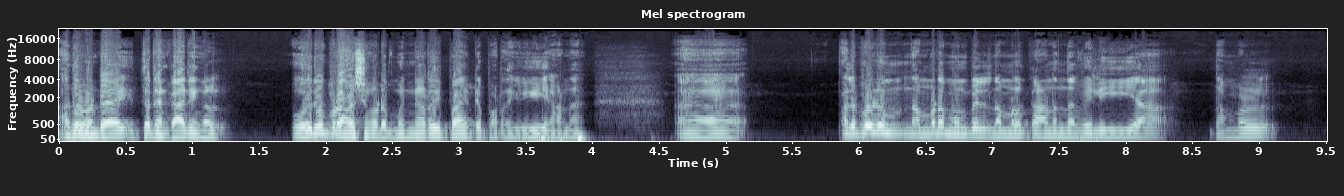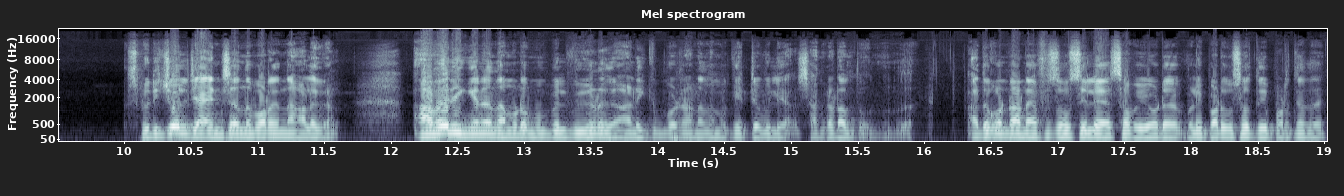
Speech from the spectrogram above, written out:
അതുകൊണ്ട് ഇത്തരം കാര്യങ്ങൾ ഒരു പ്രാവശ്യം കൂടെ മുന്നറിയിപ്പായിട്ട് പറയുകയാണ്. പലപ്പോഴും നമ്മുടെ മുമ്പിൽ നമ്മൾ കാണുന്ന വലിയ നമ്മൾ സ്പിരിച്വൽ ജയൻസ് എന്ന് പറയുന്ന ആളുകൾ അവരിങ്ങനെ നമ്മുടെ മുമ്പിൽ വീണ് കാണിക്കുമ്പോഴാണ് നമുക്ക് ഏറ്റവും വലിയ സങ്കടം തോന്നുന്നത്. അതുകൊണ്ടാണ് എഫ് എസ് ഒസിലെ സഭയോട് വെളിപ്പാട് പുസ്തകത്തിൽ പറഞ്ഞത്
